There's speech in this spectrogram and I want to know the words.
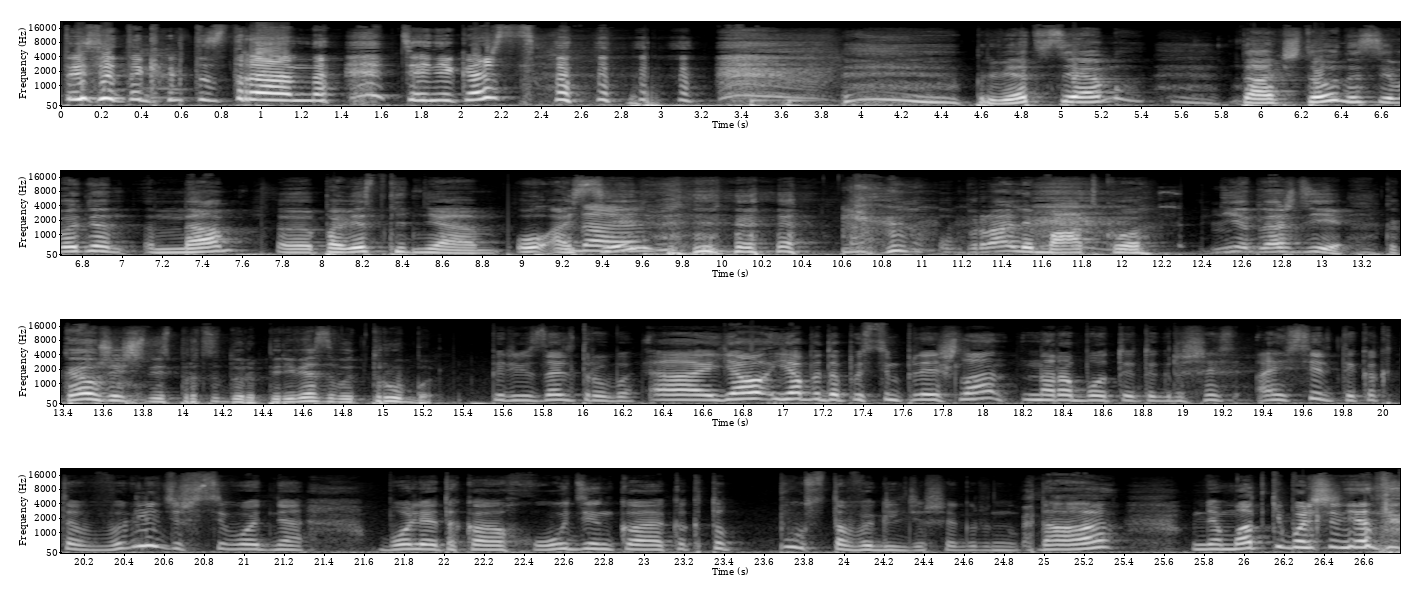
То есть это как-то странно, тебе не кажется? Привет всем! Так, что у нас сегодня на э, повестке дня? О, осель? Убрали матку. Нет, подожди. Какая у женщины есть процедура? Перевязывают трубы. Перевязали трубы. А, я, я бы, допустим, пришла на работу, и ты говоришь, Айсель, ты как-то выглядишь сегодня более такая худенькая, как-то пусто выглядишь. Я говорю, ну да, у меня матки больше нет.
